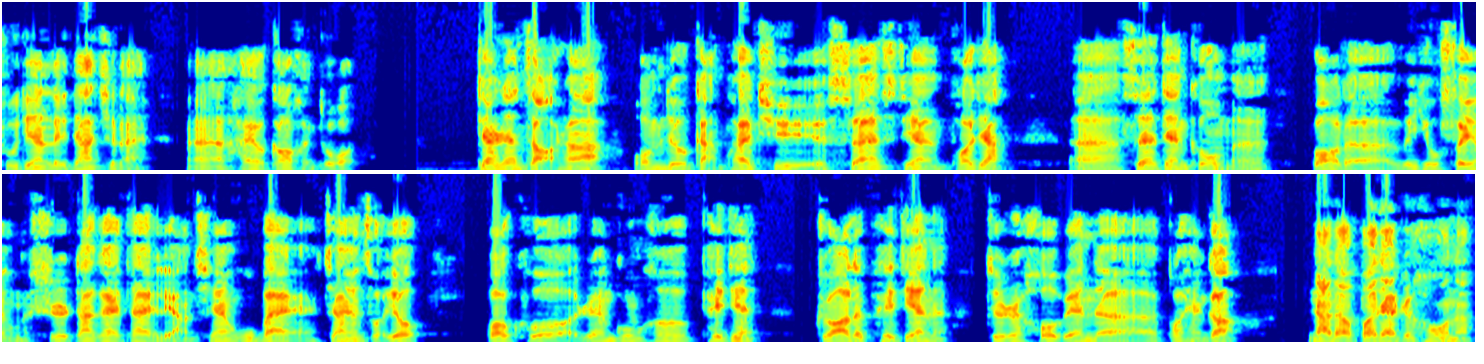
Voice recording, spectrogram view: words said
逐渐累加起来，呃还要高很多。第二天早上啊，我们就赶快去 4S 店报价，呃，4S 店给我们。报的维修费用是大概在两千五百加元左右，包括人工和配件。主要的配件呢就是后边的保险杠。拿到报价之后呢，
